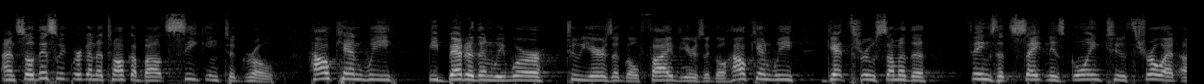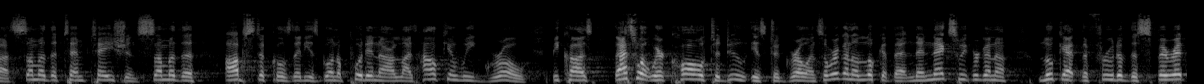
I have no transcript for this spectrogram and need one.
And so this week we're going to talk about seeking to grow. How can we be better than we were two years ago, five years ago? How can we get through some of the things that Satan is going to throw at us, some of the temptations, some of the obstacles that he's going to put in our lives. How can we grow? Because that's what we're called to do is to grow. And so we're going to look at that. And then next week we're going to look at the fruit of the Spirit.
